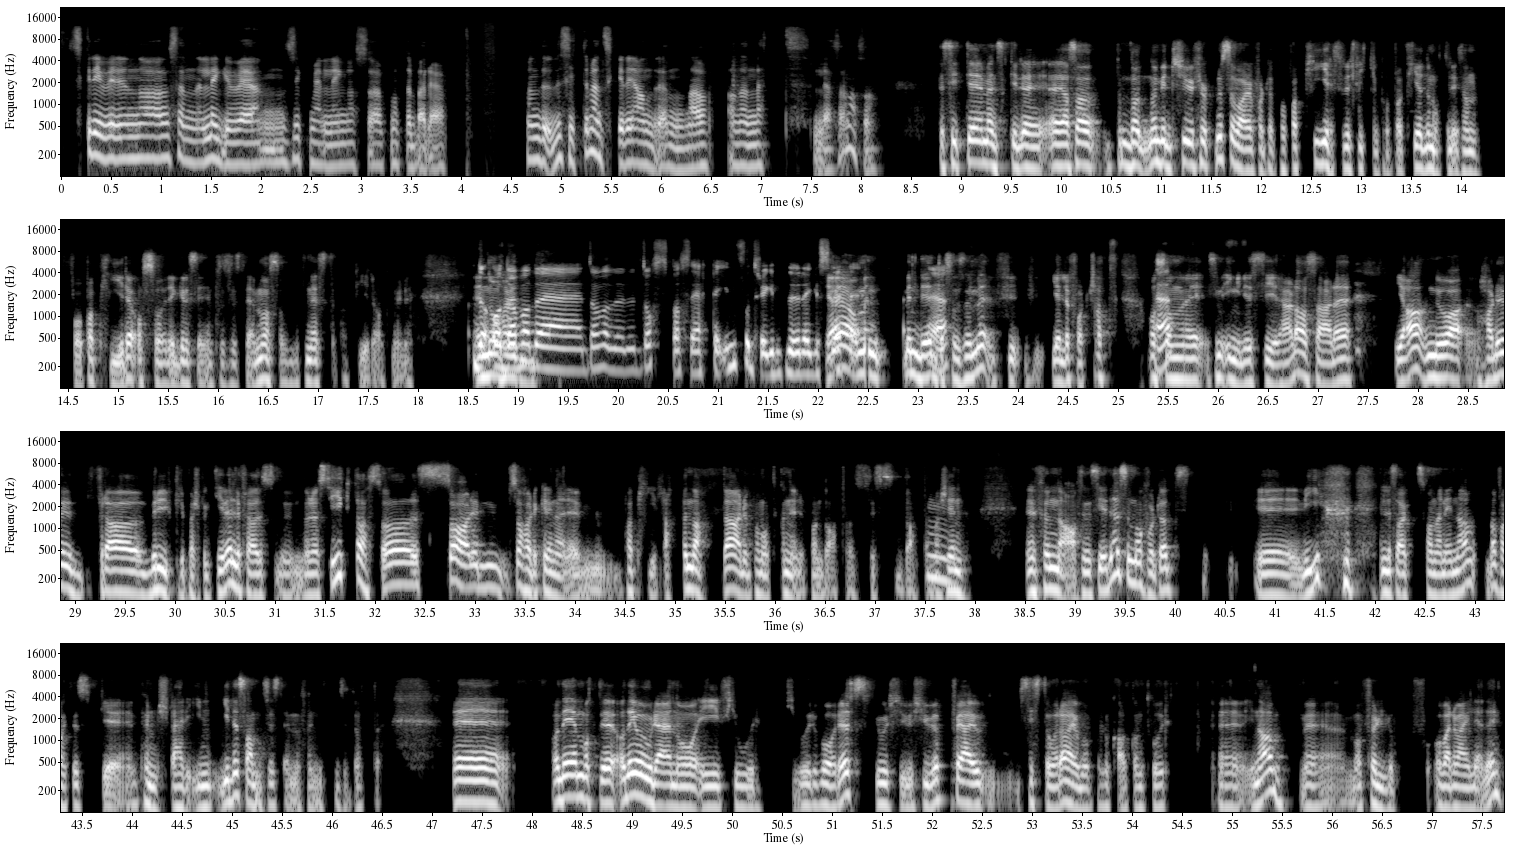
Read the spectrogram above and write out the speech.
skriver inn og sender, legger ved en sykemelding, og så på en måte bare Men det, det sitter mennesker i andre enden av, av den nettleseren, altså? det sitter mennesker altså, Når vi begynte 2014, så var det fortsatt på papir, så du fikk den på papir. Du måtte liksom få papiret, og så regressere inn på systemet, og så til neste papir og alt mulig. Da, og da var det, da var det DOS-baserte infotrygden du registrerte? Ja, ja men, men det DOS-systemet gjelder fortsatt. Og som, som, Ingrid sier her, da, så er det ja, nå har du fra brukerperspektivet, eller fra når du er syk, da, så, så, har du, så, har du, ikke den der papirlappen. Da Da er du på en måte kan gjøre det på en datamaskin. Mm. Men fra Nav sin side så må fortsatt eh, vi, eller saksbehandlerne i Nav, må faktisk eh, punche det her inn i det samme systemet fra 1978. Eh, og, det måtte, og, det gjorde jeg nå i fjor, fjor våres, fjor 2020. For jeg jo, siste året har jeg jobbet på lokalkontor eh, i Nav med, med, å følge opp og være veileder.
